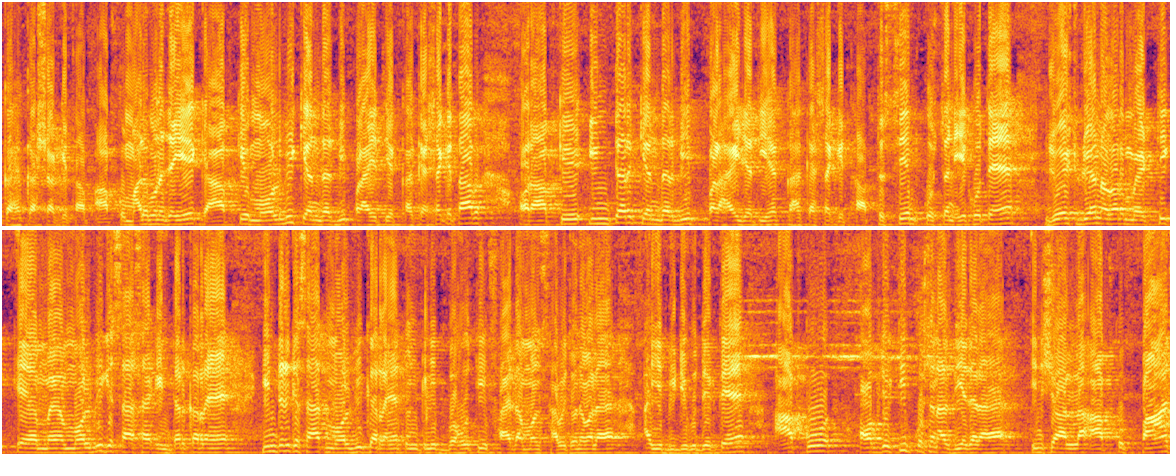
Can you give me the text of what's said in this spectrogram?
कहकशा किताब। आपको मालूम होना चाहिए कि आपके मौलवी के अंदर भी पढ़ाई जाती है कहकशा किताब और आपके इंटर के अंदर भी पढ़ाई जाती है कहकशा किताब। तो सेम क्वेश्चन एक होते हैं। जो स्टूडेंट अगर मैट्रिक मौलवी के साथ साथ इंटर कर रहे हैं इंटर के साथ मौलवी कर रहे हैं तो उनके लिए बहुत ही फ़ायदेमंद साबित होने वाला है। आइए वीडियो को देखते हैं। आपको ऑब्जेक्टिव क्वेश्चन आज दिया जा रहा है। इनशाला आपको पाँच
